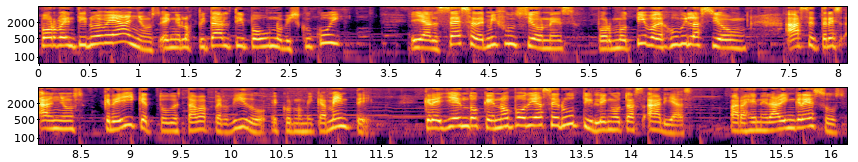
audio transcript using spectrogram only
por 29 años en el Hospital Tipo 1 Biscucuy y al cese de mis funciones por motivo de jubilación hace tres años creí que todo estaba perdido económicamente, creyendo que no podía ser útil en otras áreas para generar ingresos,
